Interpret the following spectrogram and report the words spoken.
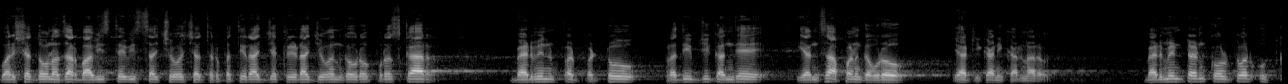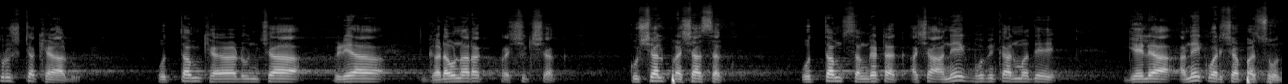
वर्ष दोन हजार बावीस तेवीसचा शिवछत्रपती राज्य क्रीडा जीवन गौरव पुरस्कार बॅडमिंटनपटू प्रदीपजी गंधे यांचा आपण गौरव या ठिकाणी करणार आहोत. बॅडमिंटन कोर्टवर उत्कृष्ट खेळाडू उत्तम खेळाडूंच्या पिढ्या घडवणारा प्रशिक्षक कुशल प्रशासक उत्तम संघटक अशा अनेक भूमिकांमध्ये गेल्या अनेक वर्षापासून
